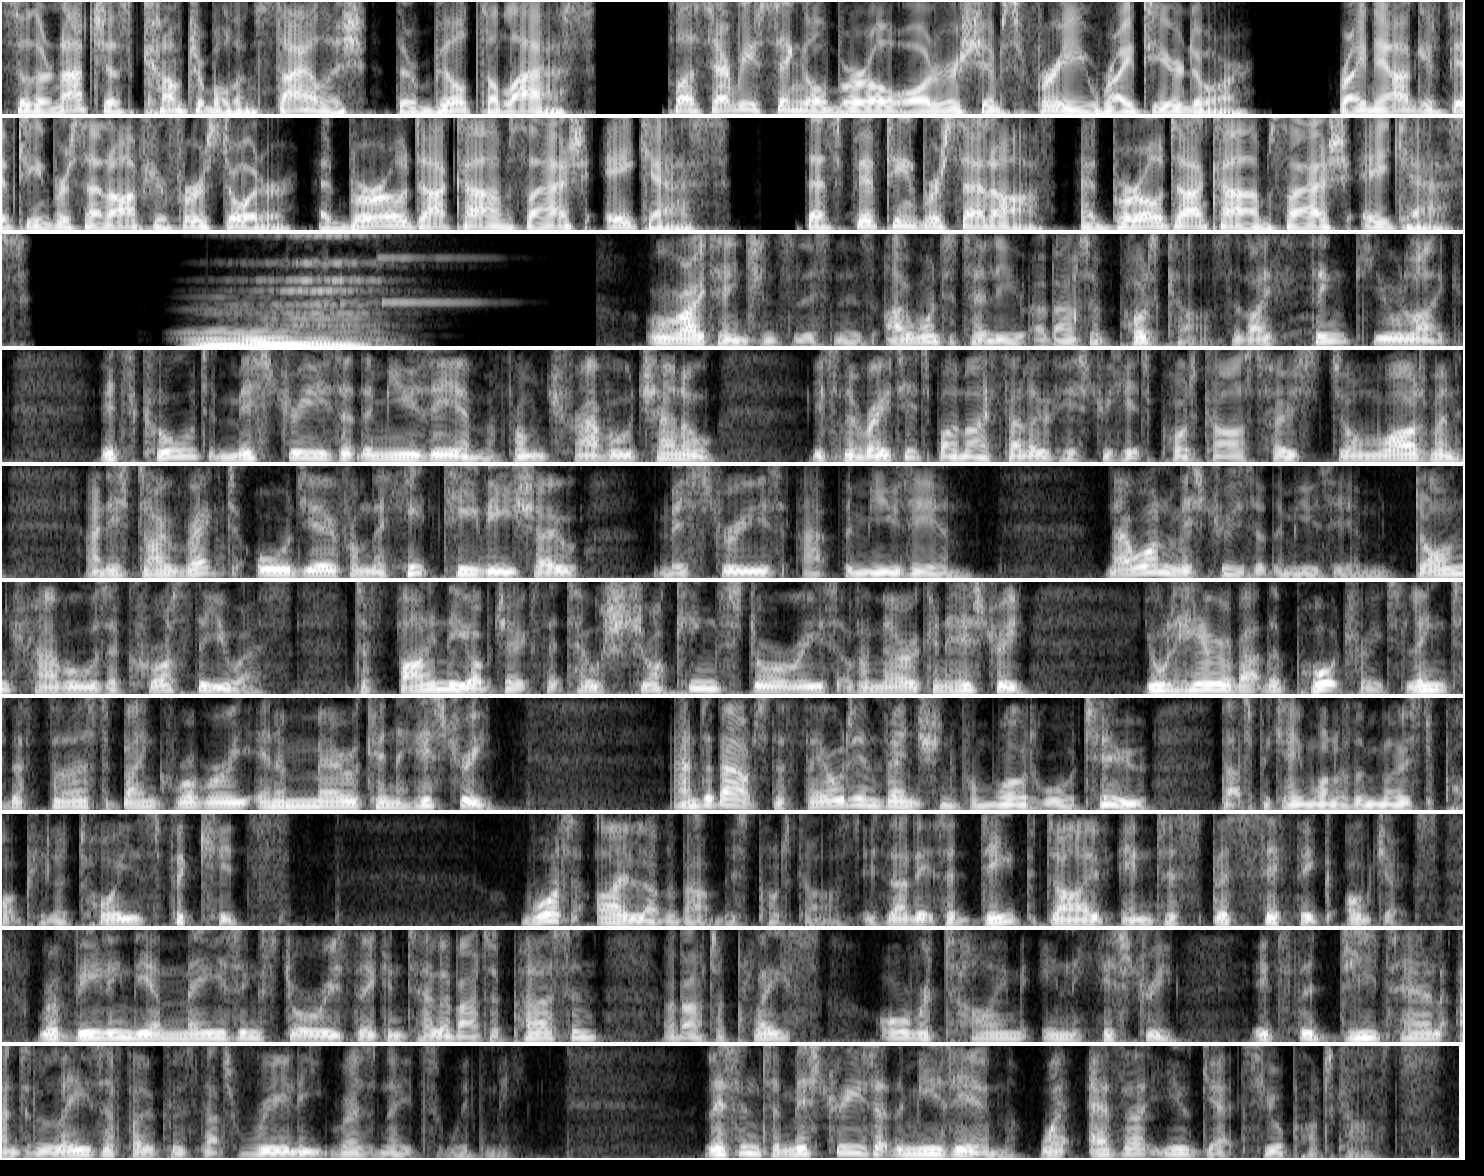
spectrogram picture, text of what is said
So they're not just comfortable and stylish, they're built to last. Plus, every single Burrow order ships free right to your door. Right now, get 15% off your first order at burrow.com slash ACAST. That's 15% off at burrow.com slash ACAST. All right, Ancients listeners, I want to tell you about a podcast that I think you'll like. It's called Mysteries at the Museum from Travel Channel. It's narrated by my fellow History Hit podcast host, Don Wildman, and is direct audio from the hit TV show Mysteries at the Museum. Now, on Mysteries at the Museum, Don travels across the US to find the objects that tell shocking stories of American history. You'll hear about the portrait linked to the first bank robbery in American history, and about the failed invention from World War II that became one of the most popular toys for kids. What I love about this podcast is that it's a deep dive into specific objects, revealing the amazing stories they can tell about a person, about a place, or a time in history. It's the detail and laser focus that really resonates with me. Listen to Mysteries at the Museum wherever you get your podcasts.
